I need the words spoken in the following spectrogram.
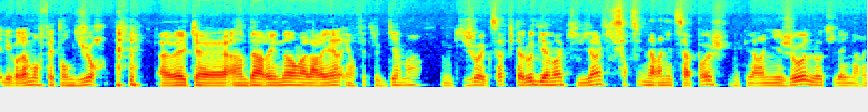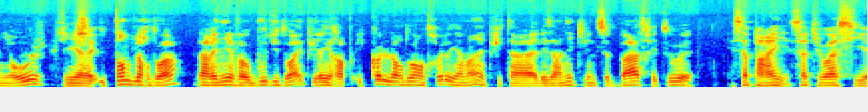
elle est vraiment faite en dur, avec euh, un dard énorme à l'arrière. Et en fait le gamin, donc il joue avec ça. Puis t'as l'autre gamin qui vient, qui sort une araignée de sa poche, donc une araignée jaune, l'autre il a une araignée rouge. Et euh, ils tendent leurs doigts, l'araignée va au bout du doigt, et puis là ils, collent leurs doigts entre eux, le gamin. Et puis t'as les araignées qui viennent se battre et tout. Et ça pareil, ça tu vois, si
